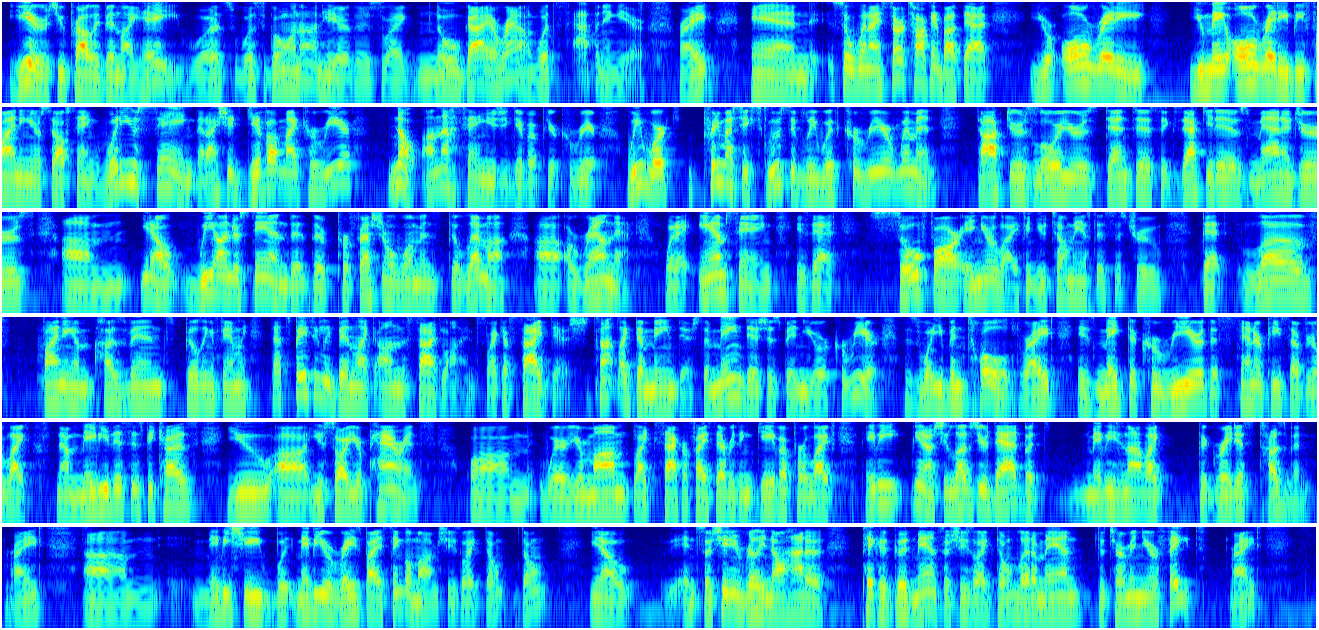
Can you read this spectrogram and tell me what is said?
years you've probably been like hey what's what's going on here there's like no guy around what's happening here right and so when i start talking about that you're already you may already be finding yourself saying, What are you saying? That I should give up my career? No, I'm not saying you should give up your career. We work pretty much exclusively with career women doctors, lawyers, dentists, executives, managers. Um, you know, we understand the, the professional woman's dilemma uh, around that. What I am saying is that so far in your life, and you tell me if this is true, that love, finding a husband, building a family, that's basically been like on the sidelines, like a side dish. It's not like the main dish. The main dish has been your career. This is what you've been told, right? Is make the career the centerpiece of your life. Now, maybe this is because you uh, you saw your parents um, where your mom like sacrificed everything, gave up her life. Maybe you know she loves your dad, but maybe he's not like the greatest husband, right? Um, maybe she, maybe you were raised by a single mom. She's like, don't, don't, you know, and so she didn't really know how to pick a good man. So she's like, don't let a man determine your fate, right?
